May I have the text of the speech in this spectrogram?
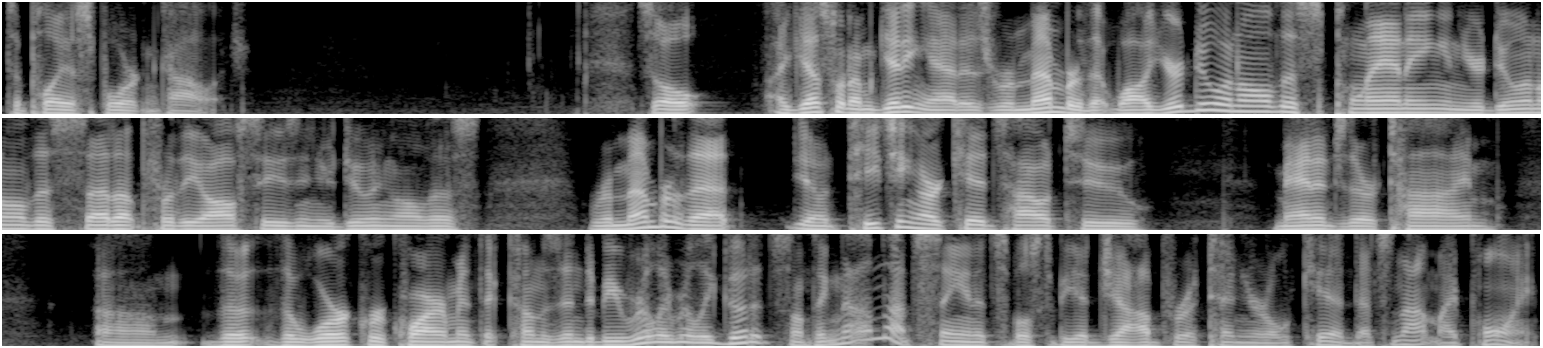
to play a sport in college. So I guess what I'm getting at is remember that while you're doing all this planning and you're doing all this setup for the off season, you're doing all this, remember that you know teaching our kids how to manage their time, um, the the work requirement that comes in to be really really good at something. Now I'm not saying it's supposed to be a job for a 10 year old kid. That's not my point.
